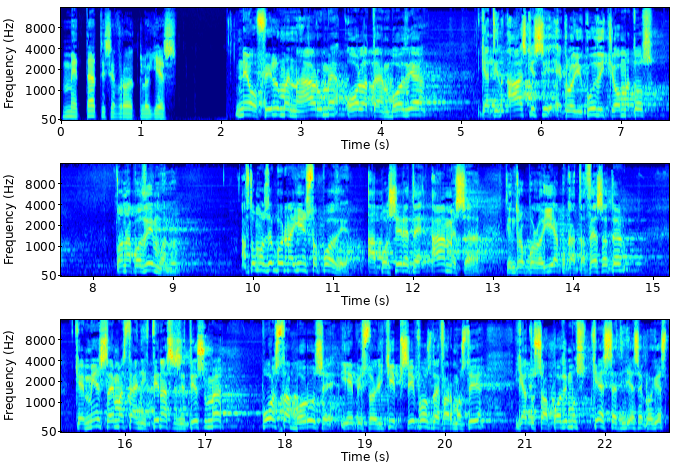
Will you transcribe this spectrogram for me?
μετά τις ευρωεκλογές. Ναι, οφείλουμε να άρουμε όλα τα εμπόδια για την άσκηση εκλογικού δικαιώματος των αποδήμων. Αυτό όμως δεν μπορεί να γίνει στο πόδι. Αποσύρετε άμεσα την τροπολογία που καταθέσατε και εμείς θα είμαστε ανοιχτοί να συζητήσουμε πώς θα μπορούσε η επιστολική ψήφος να εφαρμοστεί για τους απόδημους και στις εθνικές εκλογές.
